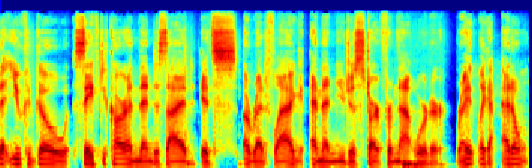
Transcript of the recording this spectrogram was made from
that you could go safety car and then decide it's a red flag and then you just start from that order, right? Like I, I don't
